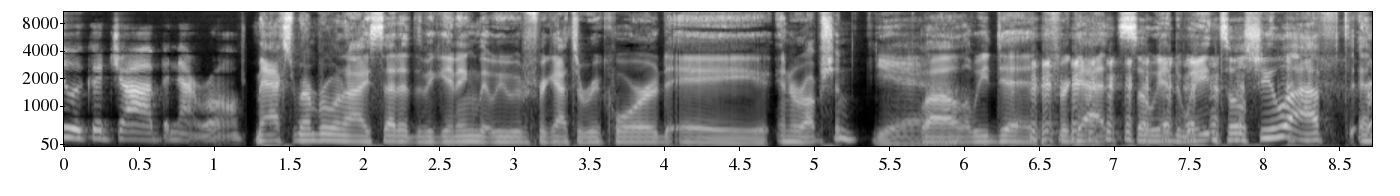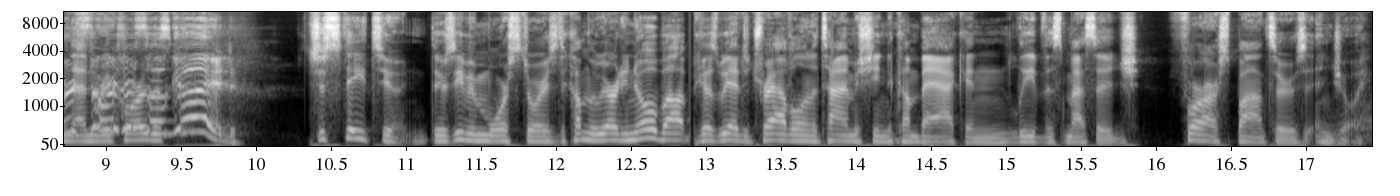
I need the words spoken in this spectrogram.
do a good job in that role. Max, remember when I said at the beginning that we would forget to record a interruption? Yeah. Well, we did forget, so we had to wait until she left and Her then stories are record so this. good. just stay tuned. There's even more stories to come that we already know about because we had to travel in a time machine to come back and leave this message for our sponsors. Enjoy.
